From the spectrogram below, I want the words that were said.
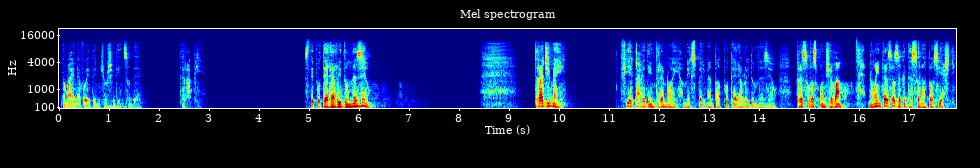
Nu mai ai nevoie de nicio ședință de terapie. Este puterea lui Dumnezeu. Dragii mei, fiecare dintre noi am experimentat puterea lui Dumnezeu. Vreau să vă spun ceva? Nu mă interesează cât de sănătos ești.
